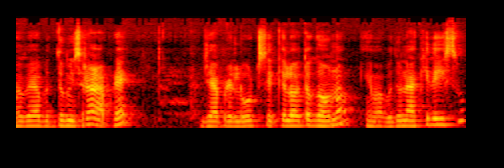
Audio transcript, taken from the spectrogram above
હવે આ બધું મિશ્રણ આપણે, જે આપણે લોટ શેકેલો હતો ઘઉંનો, એમાં બધું નાખી દઈશું.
